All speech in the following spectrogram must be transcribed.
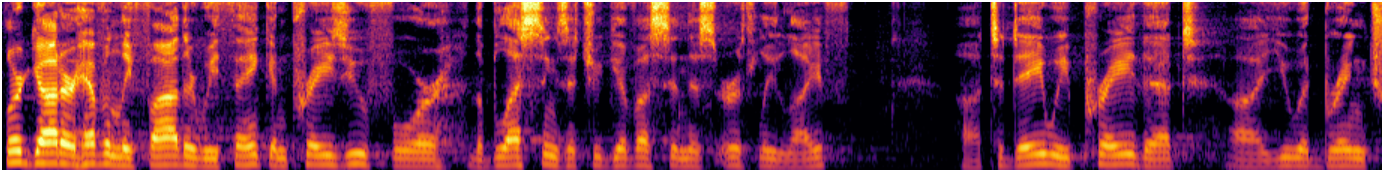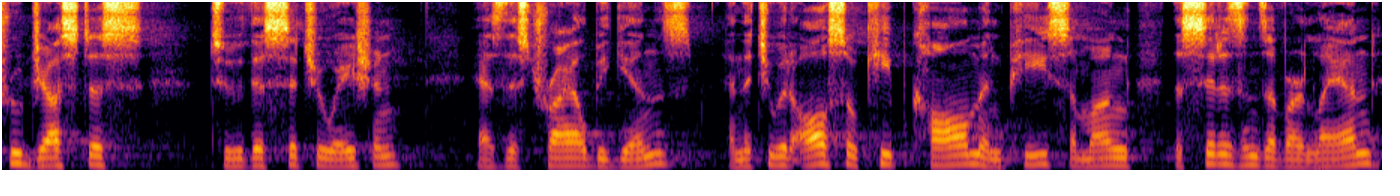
Lord God, our Heavenly Father, we thank and praise you for the blessings that you give us in this earthly life. Uh, today, we pray that uh, you would bring true justice to this situation as this trial begins, and that you would also keep calm and peace among the citizens of our land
